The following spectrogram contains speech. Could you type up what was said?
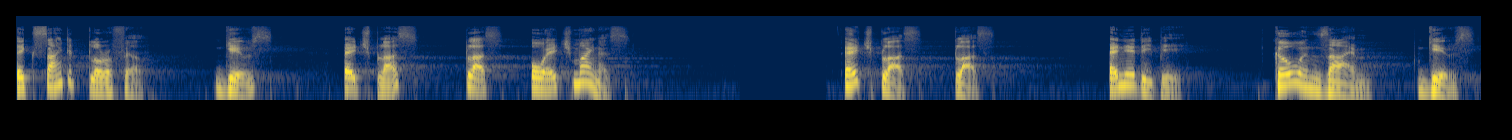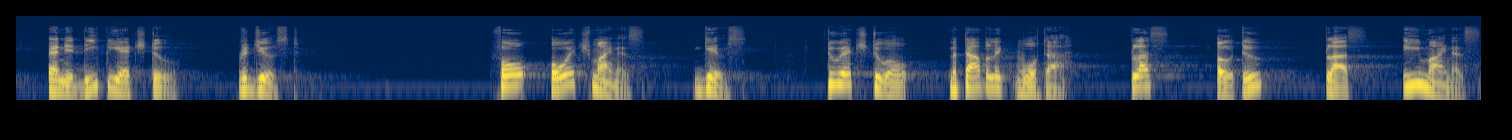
excited chlorophyll gives H plus plus OH minus. H plus plus NADP coenzyme gives NADPH2 reduced. 4OH minus gives 2H2O metabolic water plus O2 plus E minus.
